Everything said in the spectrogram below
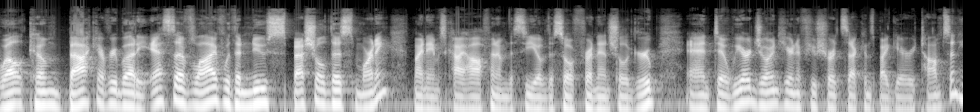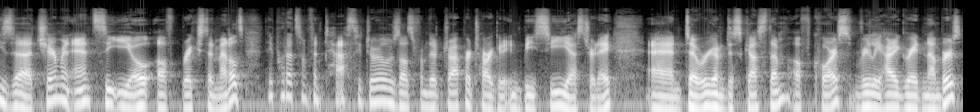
Welcome back, everybody. SF Live with a new special this morning. My name is Kai Hoffmann. I'm the CEO of the Soar Financial Group, and uh, we are joined here in a few short seconds by Gary Thompson. He's uh, chairman and CEO of Brixton Metals. They put out some fantastic drill results from their trapper target in BC yesterday, and uh, we're going to discuss them, of course. Really high grade numbers,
